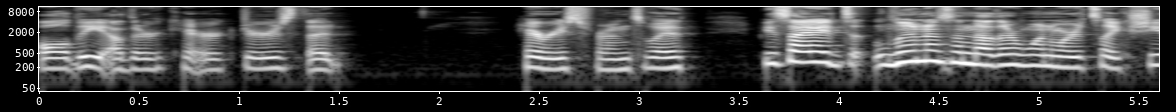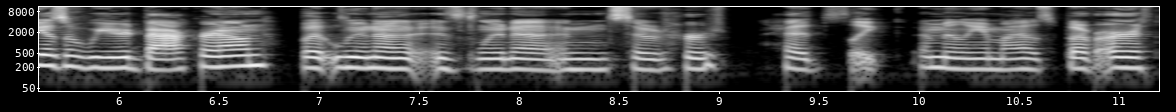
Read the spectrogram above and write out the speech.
all the other characters that Harry's friends with. Besides, Luna's another one where it's like she has a weird background, but Luna is Luna, and so her head's like a million miles above Earth.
